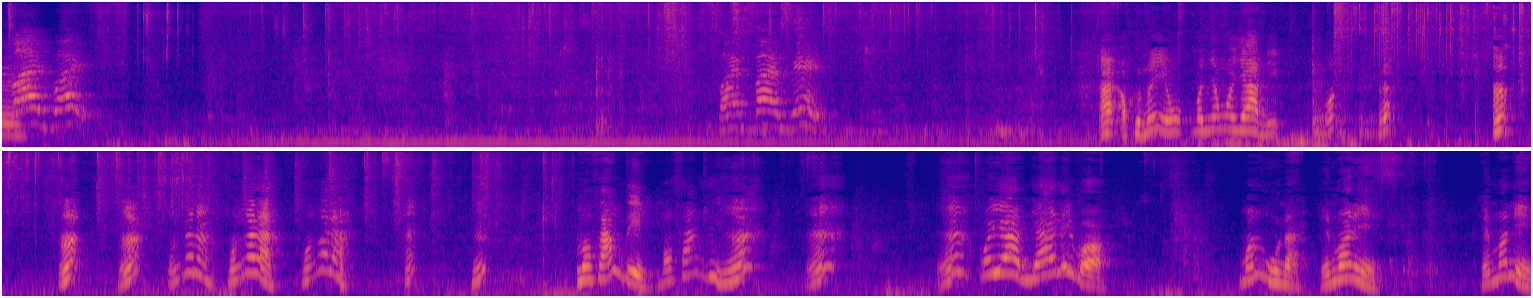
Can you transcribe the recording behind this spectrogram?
ะ ไปไปไปไปไป อะเอาขึ้นมาอีกมันยังว่าญาติอีกวะเอ๊ะเอ๊ะเอ๊ะเอ๊ะมึงกันนะมึงกันนะมึงกันนะเอ๊ะเอ๊ะมาฟังดิมาฟังดิเหรอเอ๊ะเอ๊ะว่าญาติย้ายได้บ่มึงกูน่ะ เห็นว่านี่ เห็นว่านี่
